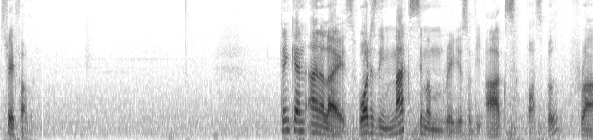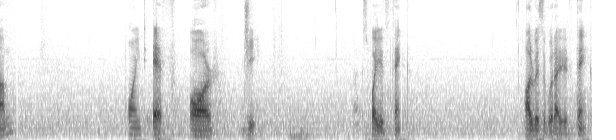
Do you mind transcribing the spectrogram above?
straightforward. Think and analyze what is the maximum radius of the arcs possible from point F or G. That is for you to think. Always a good idea to think.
